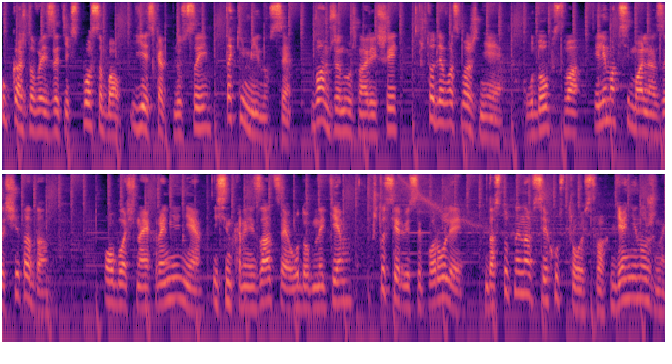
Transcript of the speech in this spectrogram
У каждого из этих способов есть как плюсы, так и минусы. Вам же нужно решить, что для вас важнее – удобство или максимальная защита данных. Облачное хранение и синхронизация удобны тем, что сервисы паролей доступны на всех устройствах, где они нужны.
